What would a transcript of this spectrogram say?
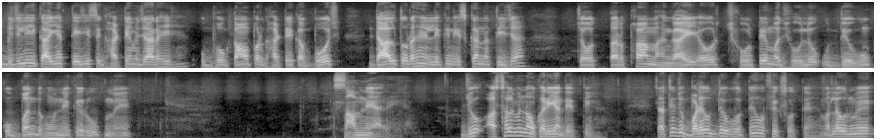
बिजली इकाइयाँ तेज़ी से घाटे में जा रही हैं। उपभोक्ताओं पर घाटे का बोझ डाल तो रहे हैं, लेकिन इसका नतीजा चौतरफा महँगाई और छोटे मझोलों उद्योगों को बंद होने के रूप में सामने आ रही है। जो असल में नौकरियाँ देती हैं साथियों जो बड़े उद्योग होते हैं वो फिक्स होते हैं। मतलब उनमें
